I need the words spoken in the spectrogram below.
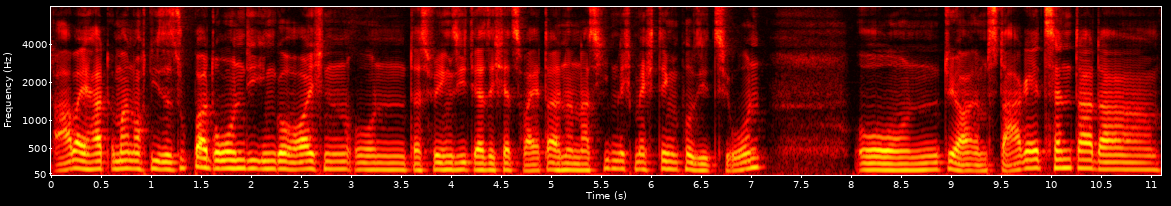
Aber er hat immer noch diese Superdrohnen, die ihm gehorchen. Und deswegen sieht er sich jetzt weiter in einer ziemlich mächtigen Position. Und ja, im Stargate Center, da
